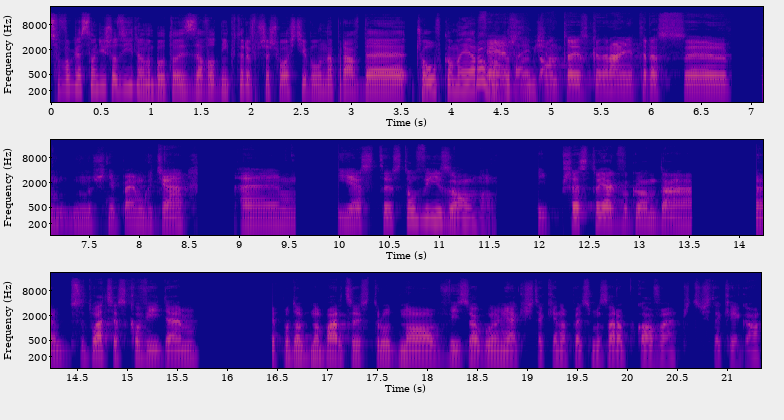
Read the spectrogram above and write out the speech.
Co w ogóle sądzisz o Zero? No bo to jest zawodnik, który w przeszłości był naprawdę czołówką majorową, Wiesz, wydaje mi się. On to jest generalnie teraz, już nie powiem gdzie, jest z tą wizą. No. I przez to, jak wygląda sytuacja z COVID-em, podobno bardzo jest trudno wizy ogólnie jakieś takie, no powiedzmy, zarobkowe czy coś takiego.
